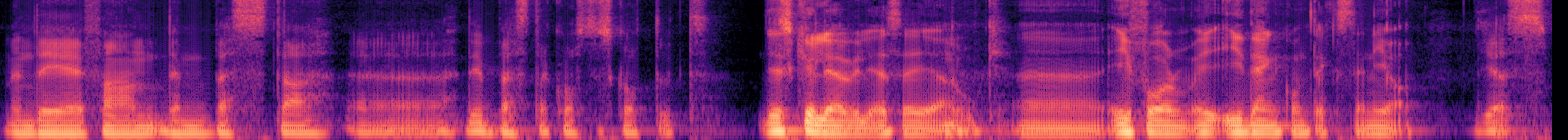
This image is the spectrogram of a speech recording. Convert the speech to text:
Men det är fan den bästa, eh, det bästa kosttillskottet. Det skulle jag vilja säga. Nog. Eh, I, form, I den kontexten, ja. Yes.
